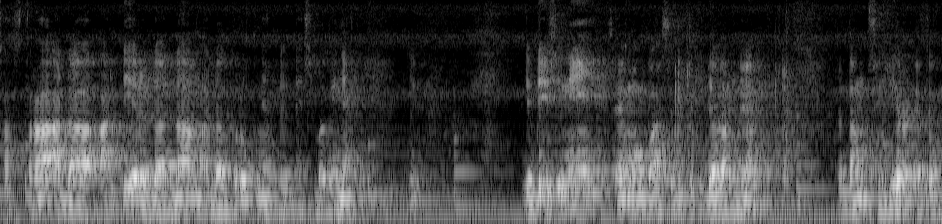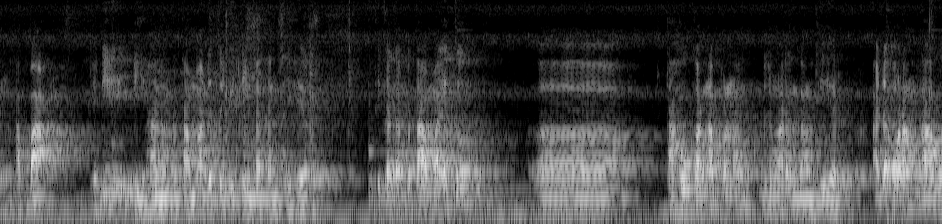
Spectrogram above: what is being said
sastra ada arti ada danang ada grupnya dan lain sebagainya. Jadi di sini saya mau bahas sedikit di dalamnya tentang sihir itu apa. Jadi di halaman pertama ada tujuh tingkatan sihir. Tingkatan pertama itu eh, tahu karena pernah dengar tentang sihir. Ada orang tahu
